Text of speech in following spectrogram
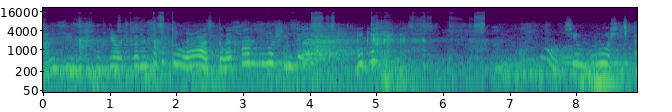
Азизочку, девочка, она все-таки ласковая, хорошенькая. Вот Симбушечка.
